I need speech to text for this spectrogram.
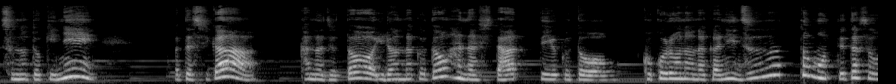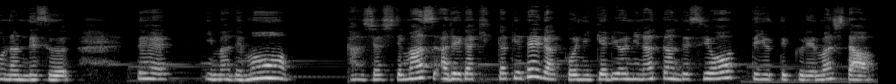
その時に私が彼女といろんなことを話したっていうことを心の中にずっと持ってたそうなんです。で、今でも感謝してます。あれがきっかけで学校に行けるようになったんですよって言ってくれました。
